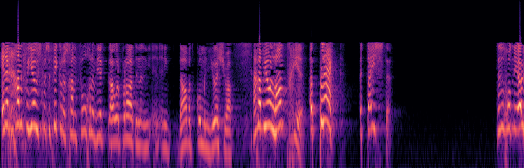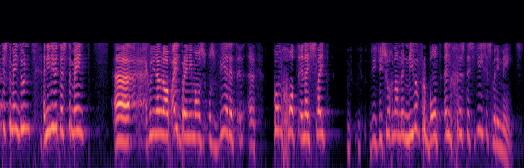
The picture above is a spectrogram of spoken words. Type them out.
En ek gaan vir jou spesifiek en ons gaan volgende week daaroor praat in in in die wat kom in Joshua. Ek gaan vir jou 'n land gee, 'n plek, 'n tuiste. Dit is wat God in die Ou Testament doen. In die Nuwe Testament uh ek wil nie nou daarop uitbrei nie, maar ons ons weet dit in uh, kom God en hy sluit die die sogenaamde nuwe verbond in Christus Jesus met die mens.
